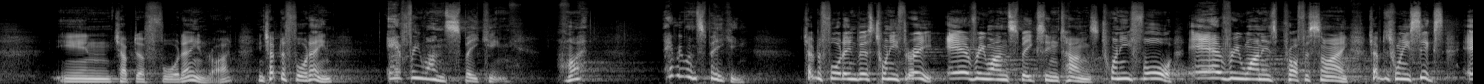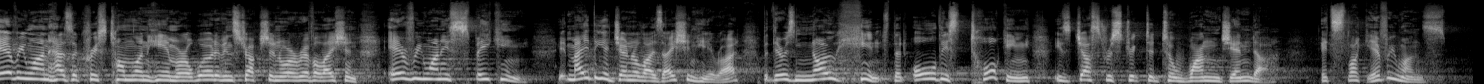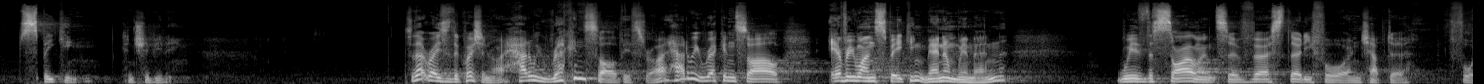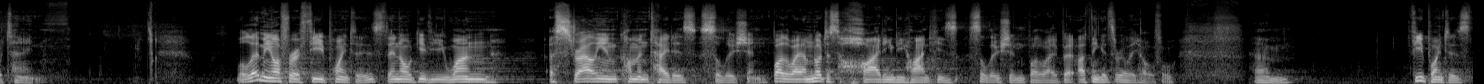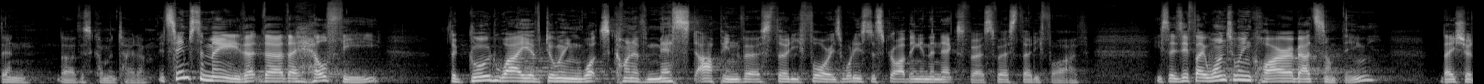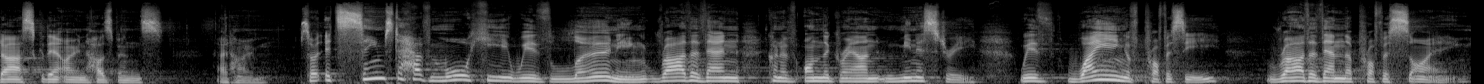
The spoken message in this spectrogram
in chapter 14, right? In chapter 14, everyone's speaking, right? Everyone's speaking. Chapter 14, verse 23, everyone speaks in tongues. 24, everyone is prophesying. Chapter 26, everyone has a Chris Tomlin hymn or a word of instruction or a revelation. Everyone is speaking. It may be a generalization here, right? But there is no hint that all this talking is just restricted to one gender. It's like everyone's speaking, contributing. So that raises the question, right? How do we reconcile this, right? How do we reconcile everyone speaking, men and women, with the silence of verse 34 in chapter 14? Well, let me offer a few pointers, then I'll give you one Australian commentator's solution. By the way, I'm not just hiding behind his solution, by the way, but I think it's really helpful. Um, few pointers, then uh, this commentator. It seems to me that the, the healthy the good way of doing what's kind of messed up in verse 34 is what he's describing in the next verse, verse 35. He says, If they want to inquire about something, they should ask their own husbands at home. So it seems to have more here with learning rather than kind of on the ground ministry, with weighing of prophecy rather than the prophesying.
